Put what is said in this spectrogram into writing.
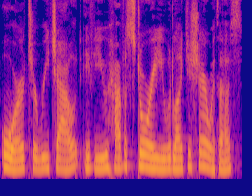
or to reach out if you have a story you would like to share with us,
